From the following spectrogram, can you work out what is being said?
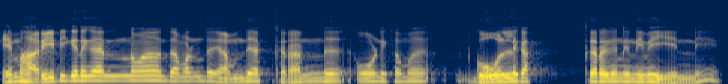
එම හරියට ඉගෙන ගන්නවා දමන්ට යම් දෙයක් කරන්න ඕනිකම ගෝල් එකක් කරගෙන නෙවේ එන්නේ.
